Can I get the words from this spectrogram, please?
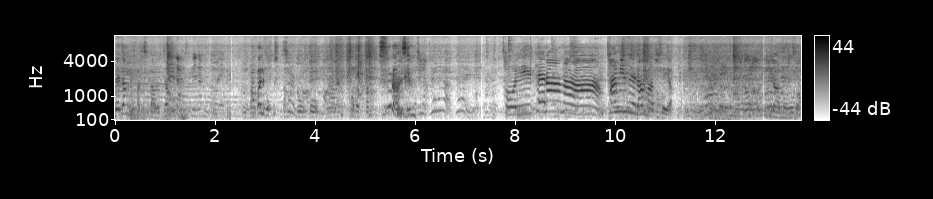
내장도 같이 나오죠? 아 빨리 먹고 싶다. 술 먹어. 아 맞다. 술안 시켰. 저희 테라 하나랑 참이슬 하나 주세요. 나 먹어봐.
